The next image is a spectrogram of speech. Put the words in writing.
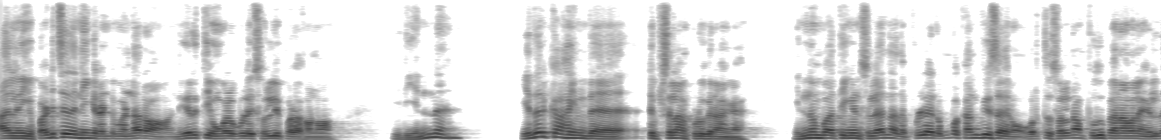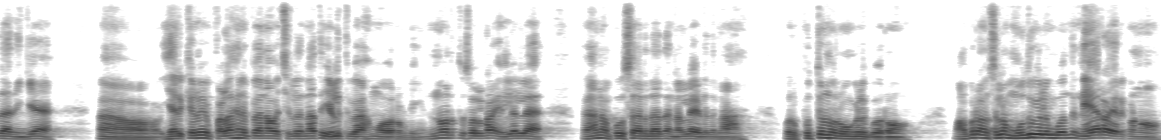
அதில் நீங்கள் படித்ததை நீங்கள் ரெண்டு மணி நேரம் நிறுத்தி உங்களுக்குள்ளே சொல்லி பழகணும். இது என்ன? எதற்காக இந்த டிப்ஸ் எல்லாம் கொடுக்குறாங்க? இன்னும் பார்த்தீங்கன்னு சொல்லி அந்த பிள்ளை ரொம்ப கன்ஃபியூஸ் ஆயிரும். ஒருத்தர் சொல்கிறான் புது பேனாவெல்லாம் எழுதாதீங்க. ஏற்கனவே பழகின பேனா வச்சு எழுதுனா தான் எழுத்து வேகமாக வரும் அப்படிங்க இன்னொருத்தர் சொல்கிறான் இல்லை இல்லை பேனா புதுசாக இருந்தால் தான் நல்லா எழுதலாம். ஒரு புத்துணர்வு உங்களுக்கு வரும். அப்புறம் சொல்ல முதுகெலும்பு வந்து நேராக இருக்கணும்.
